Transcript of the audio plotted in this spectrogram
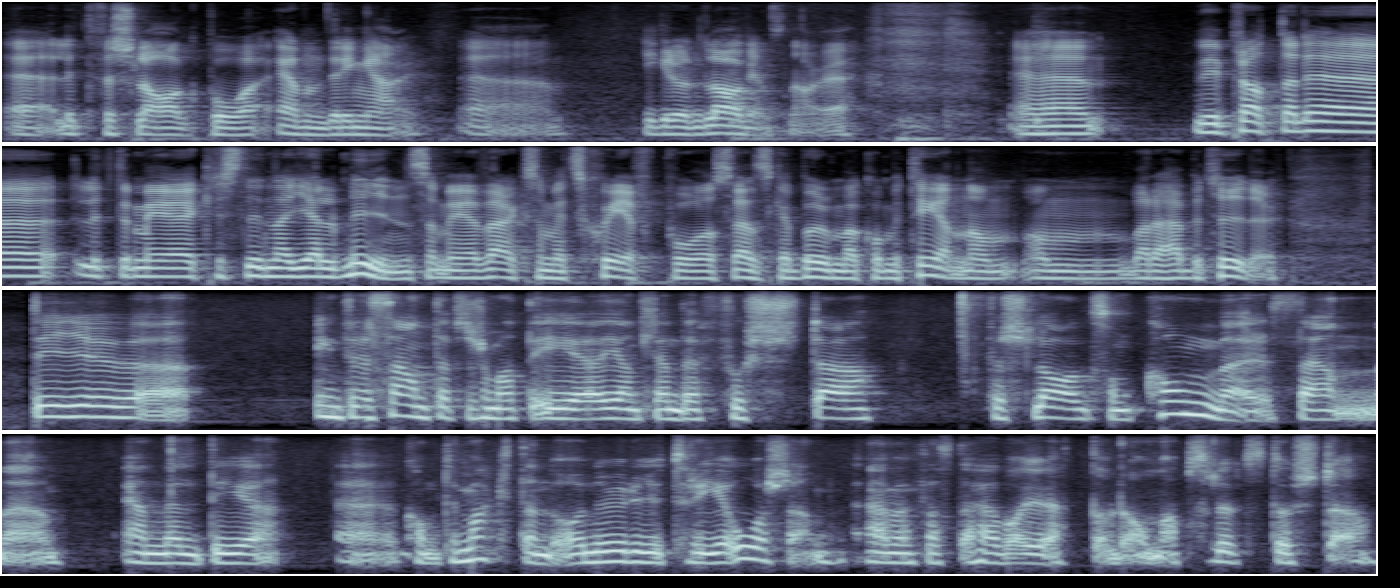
eh, lite förslag på ändringar eh, i grundlagen snarare. Vi pratade lite med Kristina Hjelmin som är verksamhetschef på Svenska Burmakommittén om, om vad det här betyder. Det är ju eh, intressant eftersom att det är egentligen det första förslag som kommer sen eh, NLD eh, kom till makten då. Nu är det ju tre år sedan, även fast det här var ju ett av de absolut största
